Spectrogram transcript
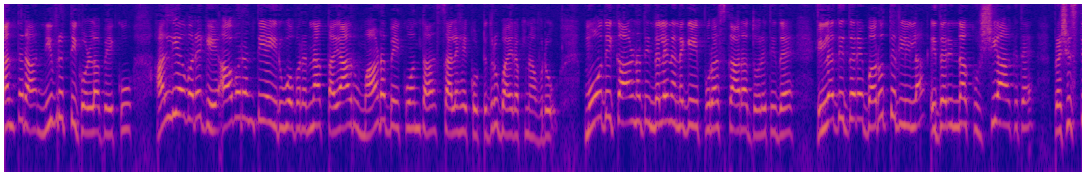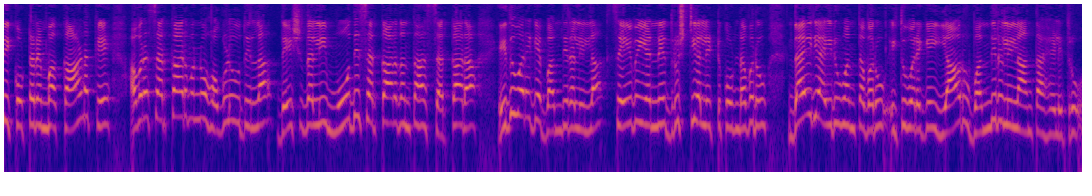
ನಂತರ ನಿವೃತ್ತಿಗೊಳ್ಳಬೇಕು, ಅಲ್ಲಿಯವರೆಗೆ ಅವರಂತೆಯೇ ಇರುವವರನ್ನ ತಯಾರು ಮಾಡಬೇಕು ಅಂತ ಸಲಹೆ ಕೊಟ್ಟಿದ್ರು ಭೈರಪ್ಪನವರು ಮೋದಿ ಕಾರಣದಿಂದಲೇ ನನಗೆ ಈ ಪುರಸ್ಕಾರ ದೊರೆತಿದೆ. ಇಲ್ಲದಿದ್ದರೆ ಬರುತ್ತಿರಲಿಲ್ಲ, ಇದರಿಂದ ಖುಷಿಯಾಗಿದೆ. ಪ್ರಶಸ್ತಿ ಕೊಟ್ಟರೆಂಬ ಕಾರಣಕ್ಕೆ ಅವರ ಸರ್ಕಾರವನ್ನು ಹೊಗಳುವುದಿಲ್ಲ. ದೇಶದಲ್ಲಿ ಮೋದಿ ಸರ್ಕಾರದಂತಹ ಸರ್ಕಾರ ಇದುವರೆಗೆ ಬಂದಿರಲಿಲ್ಲ. ಸೇವೆಯನ್ನೇ ದೃಷ್ಟಿಯಲ್ಲಿಟ್ಟುಕೊಂಡವರು, ಧೈರ್ಯ ಇರುವಂತವರು ಇದುವರೆಗೆ ಯಾರು ಬಂದಿರಲಿಲ್ಲ ಅಂತ ಹೇಳಿದ್ರು.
